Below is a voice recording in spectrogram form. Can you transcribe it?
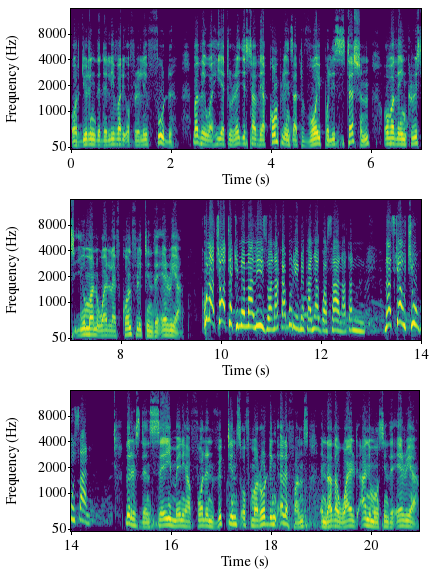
or during the delivery of relief food. But they were here to register their complaints at Voi police station over the increased human-wildlife conflict in the area. Kula chote kimemalizwa na kaburi imekanyagwa sana, hata nasikia uchungu sana. The residents say many have fallen victims of marauding elephants and other wild animals in the area.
